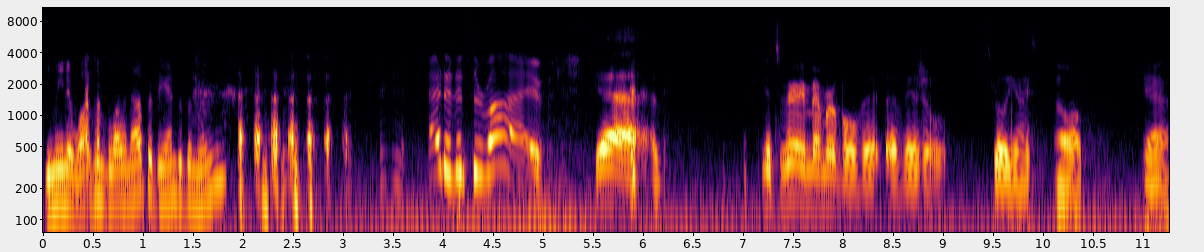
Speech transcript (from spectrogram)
You mean it wasn't blown up at the end of the movie? How did it survive? Yeah it's very memorable vi- uh, visual. It's really nice. Oh, yeah.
